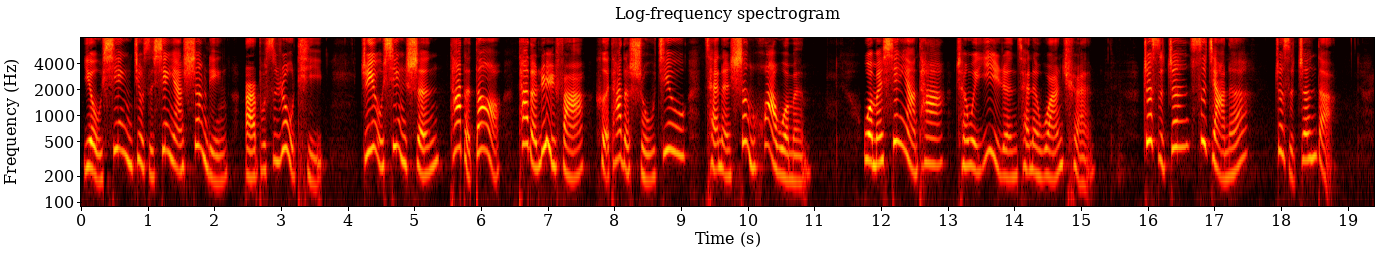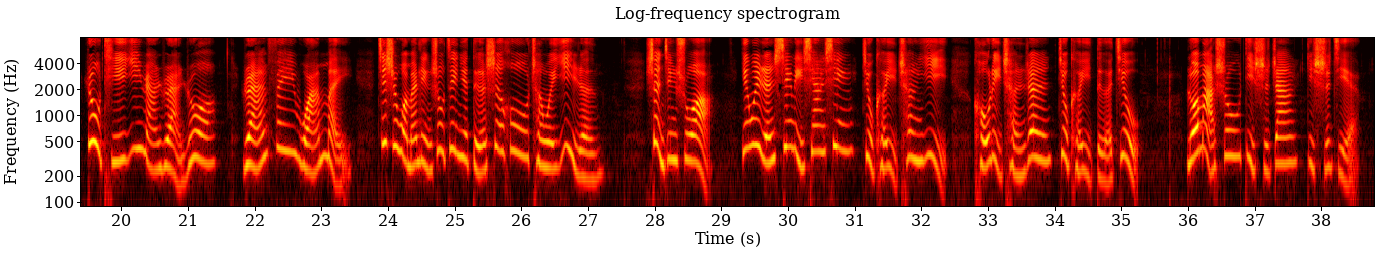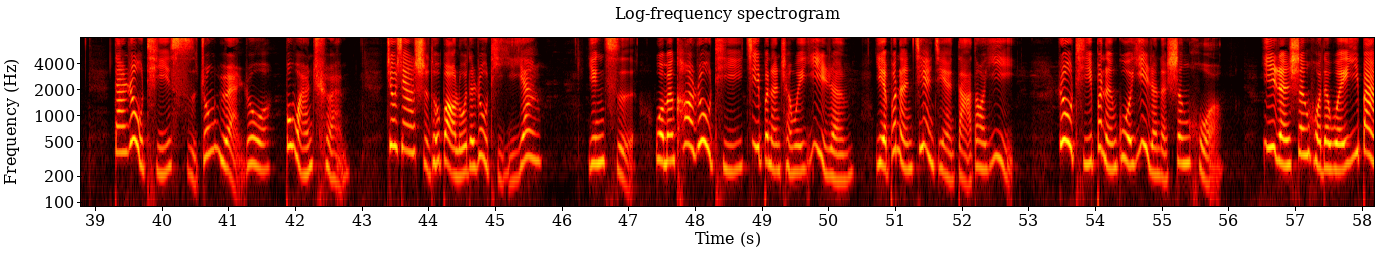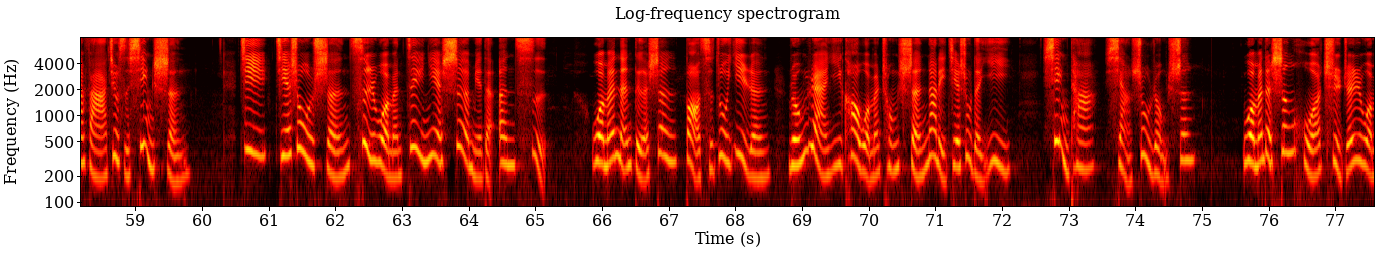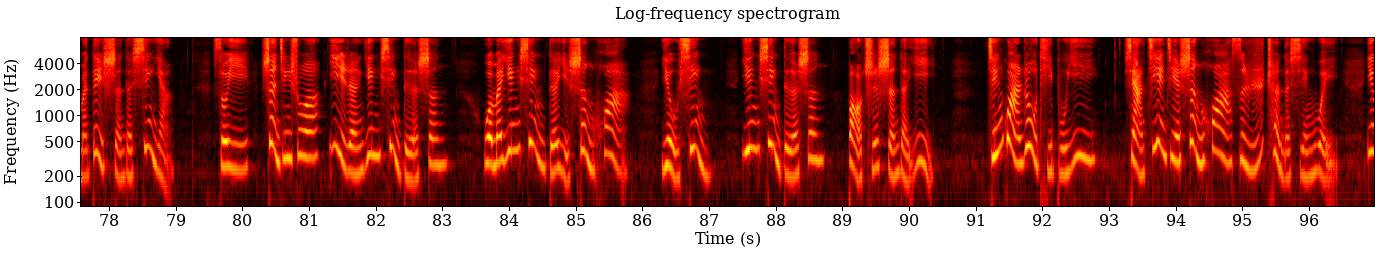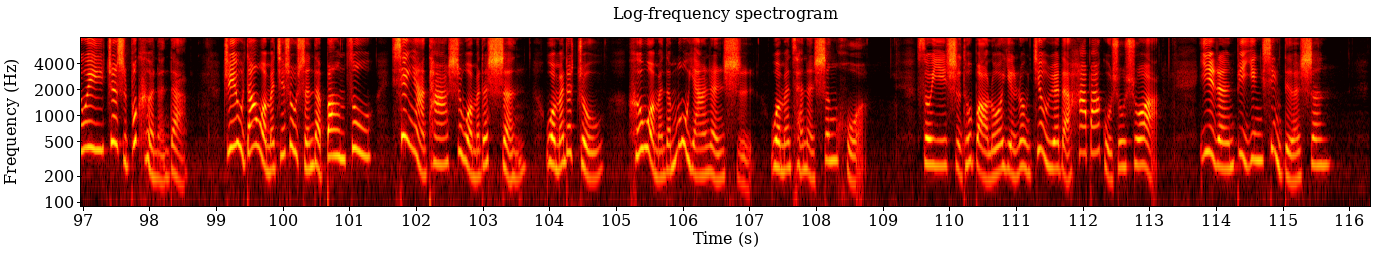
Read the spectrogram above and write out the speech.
有信就是信仰圣灵。而不是肉体，只有信神，他的道、他的律法和他的赎救，才能圣化我们。我们信仰他，成为义人，才能完全。这是真是假呢？这是真的。肉体依然软弱，原非完美。即使我们领受罪孽得赦后，成为义人，圣经说。啊因为人心里相信，就可以称义；口里承认，就可以得救。罗马书第十章第十节。但肉体始终软弱不完全，就像使徒保罗的肉体一样。因此，我们靠肉体既不能成为义人，也不能渐渐达到义。肉体不能过义人的生活。义人生活的唯一办法就是信神，即接受神赐予我们罪孽赦免的恩赐。我们能得胜，保持住义人，永远依靠我们从神那里接受的义，信他，享受永生。我们的生活取决于我们对神的信仰，所以圣经说：“义人因信得生。”我们因信得以圣化。有信，因信得生，保持神的义。尽管肉体不义，想渐渐圣化是愚蠢的行为，因为这是不可能的。只有当我们接受神的帮助，信仰他是我们的神、我们的主和我们的牧羊人时，我们才能生活。所以，使徒保罗引用旧约的哈巴谷书说：“啊，一人必因信得生。”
